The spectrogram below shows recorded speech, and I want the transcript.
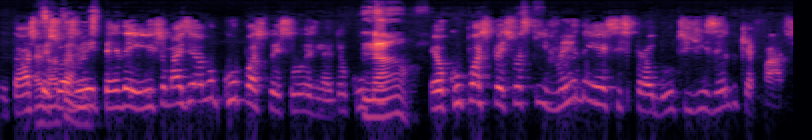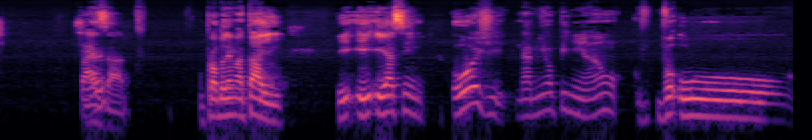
Então as pessoas não Exatamente. entendem isso, mas eu não culpo as pessoas, né? Eu culpo, Não. eu culpo as pessoas que vendem esses produtos dizendo que é fácil. Sabe? Exato. O problema está aí. E, e- e, assim, hoje, na minha opinião, o,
